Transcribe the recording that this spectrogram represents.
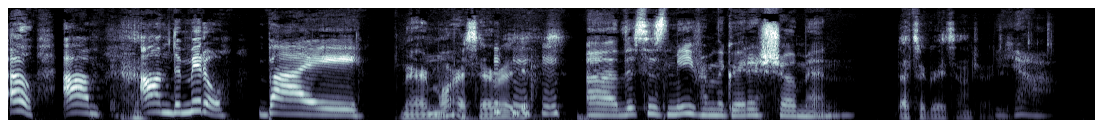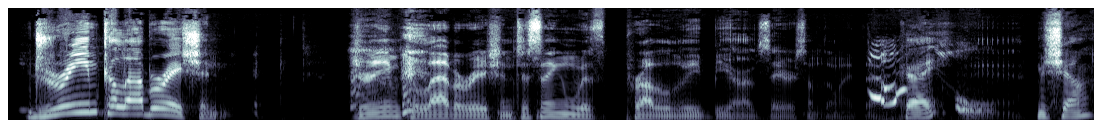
Oh, um, um, The Middle by Maren Morris. There it is. Uh, this is me from The Greatest Showman. That's a great soundtrack. Yeah. Dream collaboration. Dream collaboration to sing with probably Beyonce or something like that. Okay, Michelle.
